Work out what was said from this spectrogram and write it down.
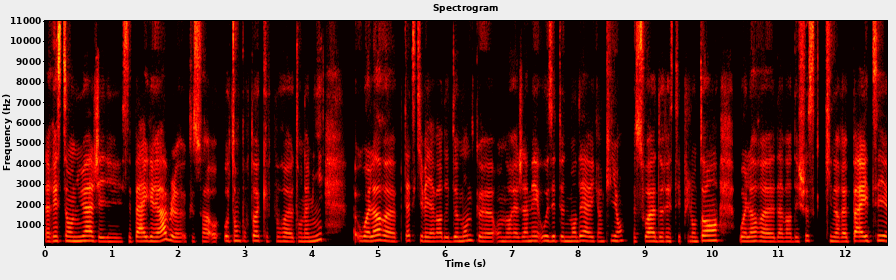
rester en nuage et c'est pas agréable que ce soit autant pour toi que pour euh, ton ami. Ou alors euh, peut-être qu'il va y avoir des demandes qu'on n'aurait jamais osé te demander avec un client, soit de rester plus longtemps ou alors euh, d'avoir des choses qui n'auraient pas été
